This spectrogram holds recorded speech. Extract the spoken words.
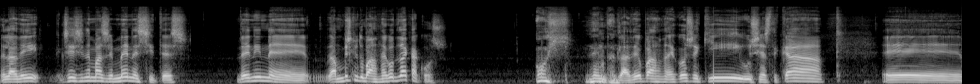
Δηλαδή, ξέρεις, είναι μαζεμένες ήττε. Δεν είναι. Θα μου πεις και τον Παναθηναϊκό δεν ήταν κακός. Όχι, δεν ήταν. Δηλαδή ο Παναθηναϊκός εκεί ουσιαστικά ε,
